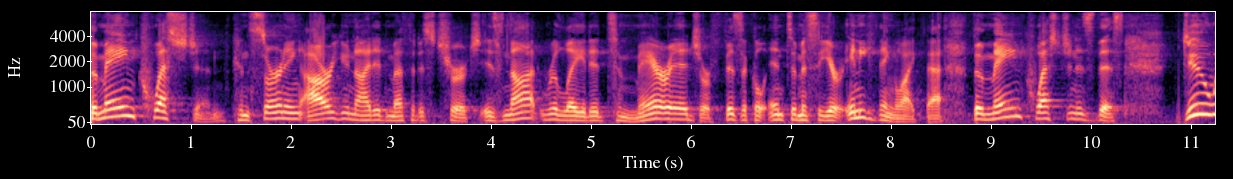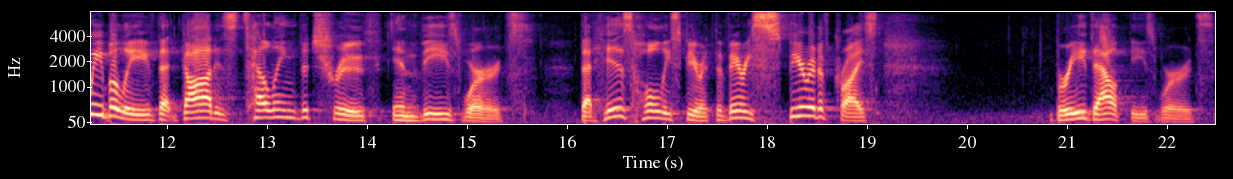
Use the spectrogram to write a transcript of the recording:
The main question concerning our United Methodist Church is not related to marriage or physical intimacy or anything like that. The main question is this Do we believe that God is telling the truth in these words? That His Holy Spirit, the very Spirit of Christ, breathed out these words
